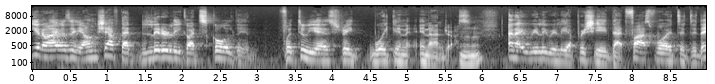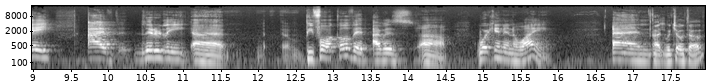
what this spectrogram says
you know i was a young chef that literally got scolded for two years straight working in andros and i really really appreciate that fast forward to today i've literally uh, before covid i was uh, working in hawaii and At which hotel?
